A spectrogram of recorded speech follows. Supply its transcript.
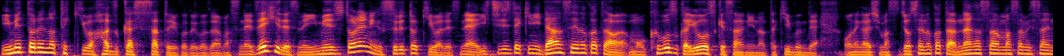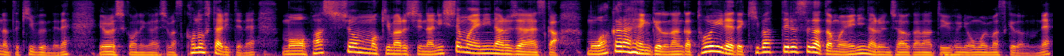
イメトレの敵は恥ずかしさということでございますね。ぜひですね、イメージトレーニングするときはですね、一時的に男性の方はもう窪塚洋介さんになった気分でお願いします。女性の方は長澤まさみさんになった気分でね、よろしくお願いします。この二人ってね、もうファッションも決まるし、何しても絵になるじゃないですか。もうわからへんけどなんかトイイレで気張ってる姿も絵になるんちゃうかなというふうに思いますけどもね。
